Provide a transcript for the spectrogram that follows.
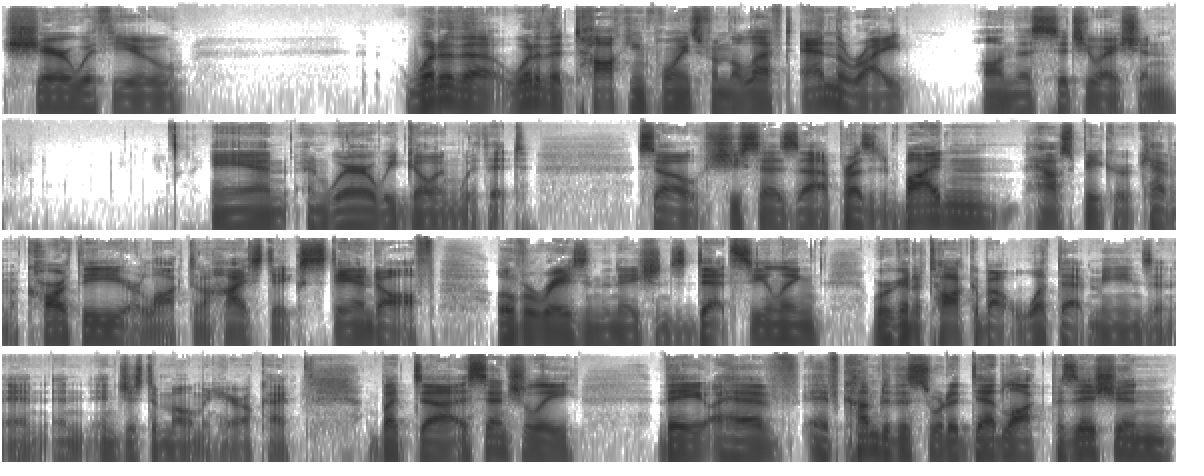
share with you what are the what are the talking points from the left and the right on this situation and and where are we going with it. So she says uh, President Biden, House Speaker Kevin McCarthy are locked in a high stakes standoff over raising the nation's debt ceiling. We're going to talk about what that means in, in, in, just a moment here, okay? But uh, essentially, they have, have come to this sort of deadlock position.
